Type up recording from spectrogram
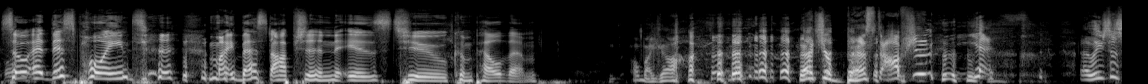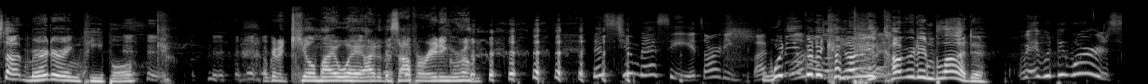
So at this point, my best option is to compel them. Oh my god that's your best option Yes. At least it's not murdering people. i'm gonna kill my way out of this operating room That's too messy. It's already. I have What are you gonna all over compel- You're already covered in blood. It would be worse.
